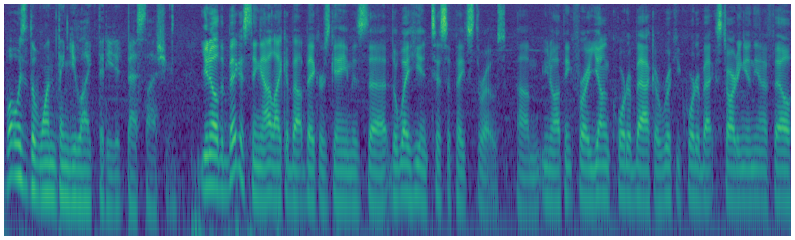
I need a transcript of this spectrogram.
What was the one thing you liked that he did best last year? You know, the biggest thing I like about Baker's game is the, the way he anticipates throws. Um, you know, I think for a young quarterback, a rookie quarterback starting in the NFL,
